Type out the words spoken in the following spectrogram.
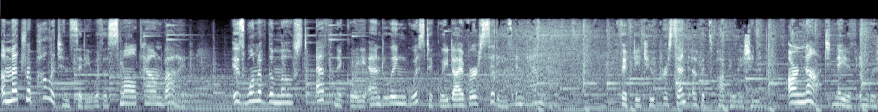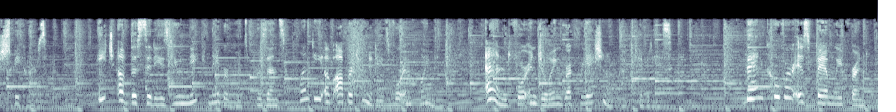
a metropolitan city with a small town vibe, is one of the most ethnically and linguistically diverse cities in Canada. 52% of its population are not native English speakers. Each of the city's unique neighborhoods presents plenty of opportunities for employment and for enjoying recreational activities. Vancouver is family friendly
